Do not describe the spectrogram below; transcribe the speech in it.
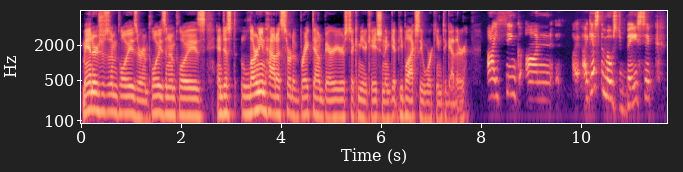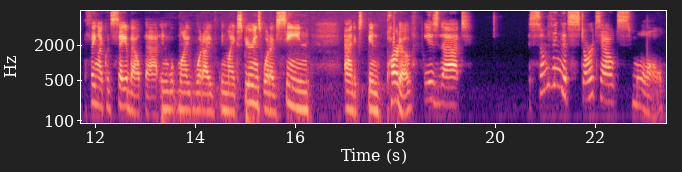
managers and employees or employees and employees, and just learning how to sort of break down barriers to communication and get people actually working together? I think on I guess the most basic thing I could say about that in my what I've in my experience, what I've seen and been part of, is that something that starts out small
